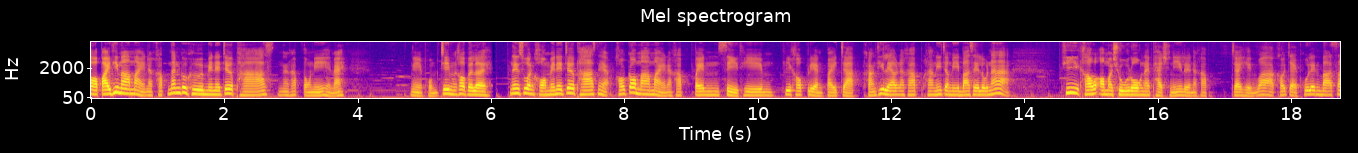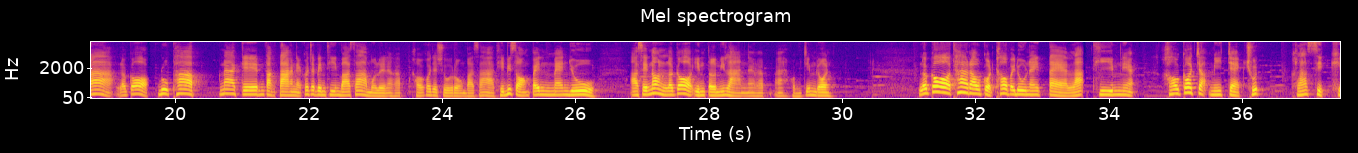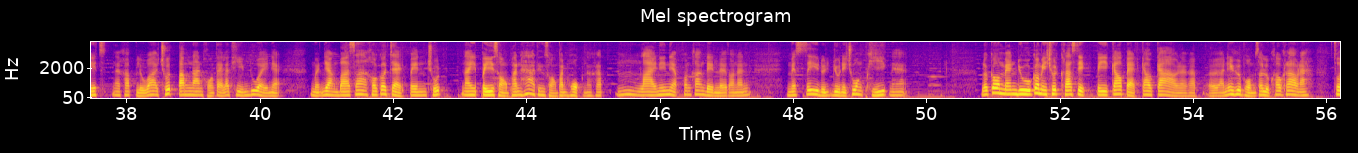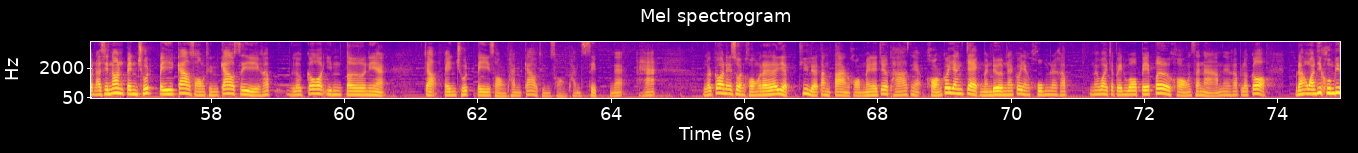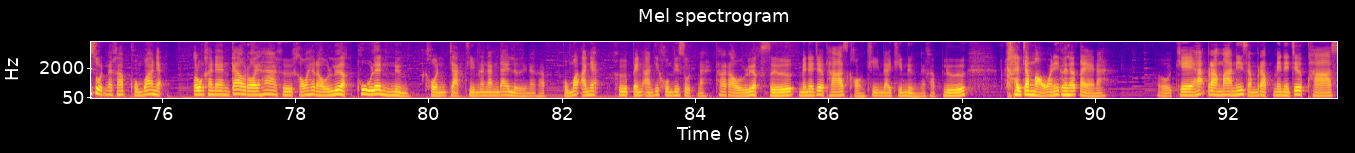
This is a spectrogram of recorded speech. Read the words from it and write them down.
ต่อไปที่มาใหม่นะครับ นั่นก็คือ Manager Pass นะครับ ตรงนี้เห็นไหมนี่ผมจิ้มเข้าไปเลย ในส่วนของ Manager Pass เนี่ยเขาก็มาใหม่นะครับ เป็น 4 ทีมที่เขาเปลี่ยนไปจากครั้งที่แล้วนะครับ ครั้งนี้จะมีบาร์เซโลนาที่เขาเอามาชูโรงในแพทชนี้เลยนะครับ จะเห็นว่าเขาแจกผู้เล่นบาซ่า แล้วก็รูปภาพหน้าเกมต่างๆเนี่ยก็จะเป็นทีมบาซ่าหมดเลยนะครับเขาก็จะชูโรงบาซ่า ทีมที่ 2 เป็นแมนยูอาร์เซนอลแล้วก็อินเตอร์มิลานนะครับอะผมจิ้มโดน แล้วก็ถ้าเรากดเข้าไปดูในแต่ละทีมเนี่ย เขาก็จะมีแจกชุดคลาสสิกคิดนะครับหรือว่าชุดตำนานของแต่ละทีมด้วยเนี่ยเหมือนอย่างบาซ่าเขาก็แจกเป็นชุดในปี 2005ถึง2006 นะครับลายนี้เนี่ยค่อนข้างเด่นเลยตอนนั้นเมสซี่อยู่ในช่วงพีคนะฮะแล้วก็แมนยูก็มีชุดคลาสสิกปี 98-99 นะครับ เออ อันนี้คือผมสรุปคร่าวๆนะ ส่วนอาร์เซนอลเป็นชุดปี 92-94 ครับ แล้วก็อินเตอร์เนี่ย จะเป็นชุดปี 2009-2010 นะฮะ แล้วก็ในส่วนของรายละเอียดที่เหลือต่างๆ ของ Manager Pass เนี่ย ของก็ยังแจกเหมือนเดิมนะ ก็ยังคุ้มนะครับ ไม่ว่าจะเป็น wallpaper ของสนามนะครับ แล้วก็รางวัลที่คุ้มที่สุดนะครับ ผมว่าเนี่ย ตรงคะแนน 905 คือเขาให้เราเลือกผู้เล่น 1 คนจากทีมนั้นๆ ได้เลยนะครับ ผมว่าอันเนี้ยคือเป็นอันที่คุ้มที่สุดนะ ถ้าเราเลือกซื้อ Manager Pass ของทีมใดทีมหนึ่งนะครับ หรือใครจะเหมาอันนี้ก็แล้วแต่นะ โอเคฮะ ประมาณนี้สำหรับ Manager Pass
